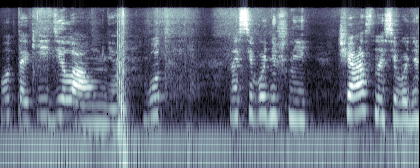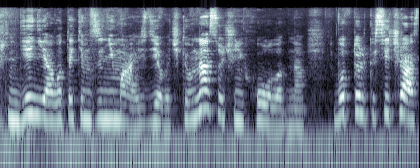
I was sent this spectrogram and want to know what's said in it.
Вот такие дела у меня. Вот на сегодняшний час, на сегодняшний день я вот этим занимаюсь, девочки. У нас очень холодно. Вот только сейчас,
